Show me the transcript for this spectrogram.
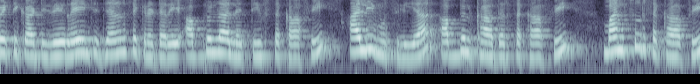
വെട്ടിക്കാട്ടിലെ range general secretary Abdulla Latheef Saqafi Ali Musliyar Abdul Khader Saqafi Mansoor Saqafi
